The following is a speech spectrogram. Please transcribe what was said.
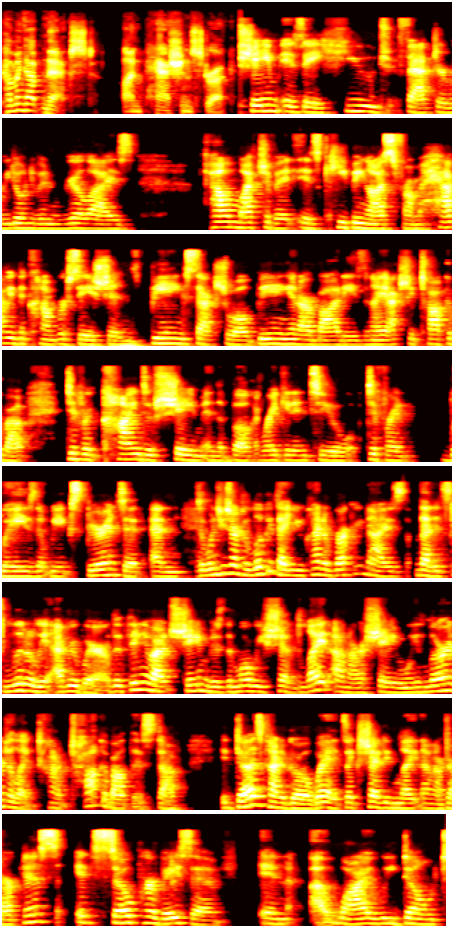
Coming up next on Passion Struck. Shame is a huge factor. We don't even realize how much of it is keeping us from having the conversations, being sexual, being in our bodies. And I actually talk about different kinds of shame in the book, break it into different ways that we experience it. And so once you start to look at that, you kind of recognize that it's literally everywhere. The thing about shame is the more we shed light on our shame, we learn to like kind of talk about this stuff. It does kind of go away. It's like shedding light on our darkness. It's so pervasive in uh, why we don't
